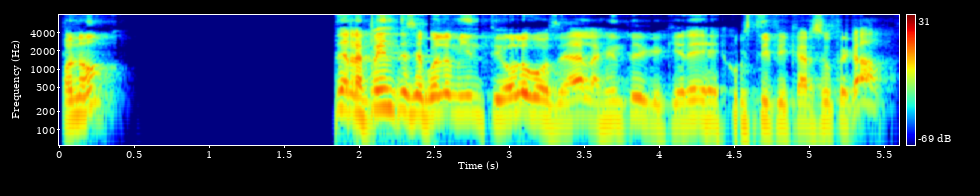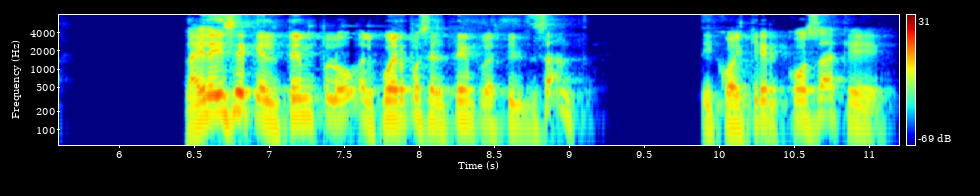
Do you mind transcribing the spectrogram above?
¿o no? De repente se vuelven bien teólogos, sea, la gente que quiere justificar su pecado. La Biblia dice que el templo, el cuerpo es el templo del Espíritu Santo. Y cualquier cosa que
